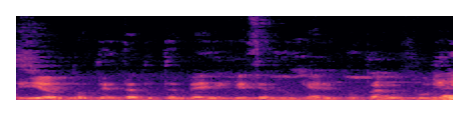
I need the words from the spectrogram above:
e eu estou tentando também ver se eles não querem comprar meu político.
